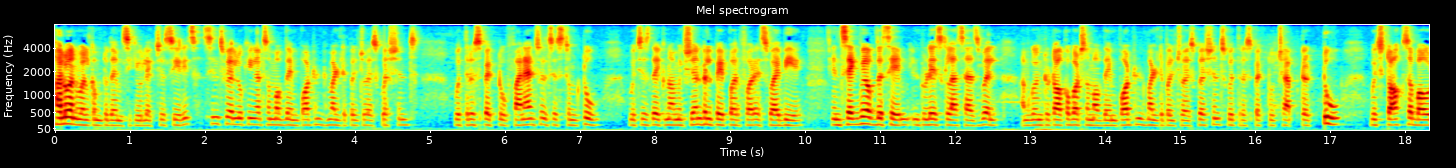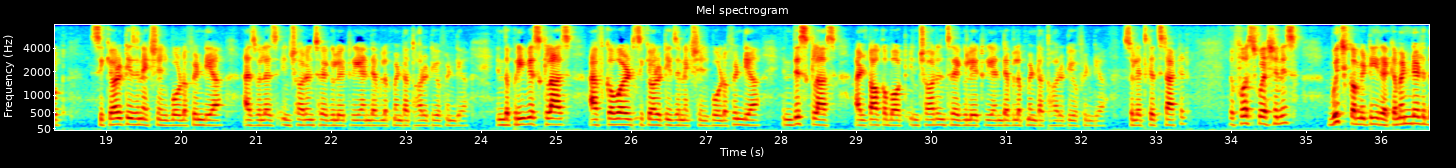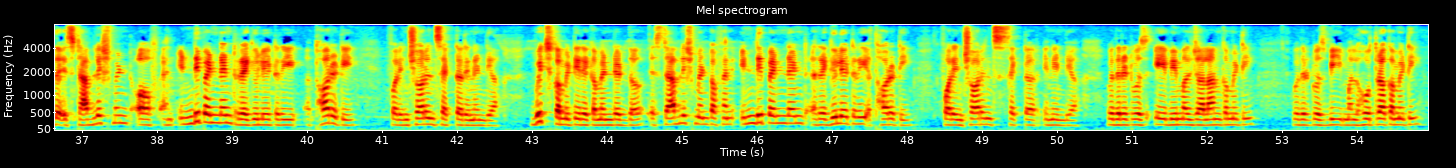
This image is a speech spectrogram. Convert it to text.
Hello and welcome to the MCQ lecture series. Since we are looking at some of the important multiple choice questions with respect to Financial System 2, which is the Economics General paper for SYBA, in segue of the same, in today's class as well, I'm going to talk about some of the important multiple choice questions with respect to Chapter 2, which talks about Securities and Exchange Board of India as well as Insurance Regulatory and Development Authority of India. In the previous class, I've covered Securities and Exchange Board of India. In this class, I'll talk about Insurance Regulatory and Development Authority of India. So let's get started. The first question is which committee recommended the establishment of an independent regulatory authority for insurance sector in India? Which committee recommended the establishment of an independent regulatory authority for insurance sector in India, whether it was A. Bimal Jalan committee, whether it was B. Malhotra committee,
